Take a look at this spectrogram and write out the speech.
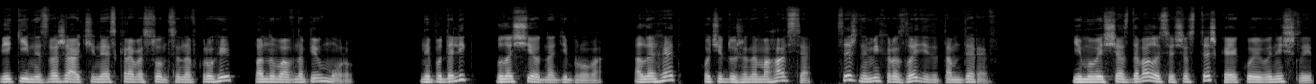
в якій, незважаючи на яскраве сонце навкруги, панував напівморок. Неподалік була ще одна діброва, але гет, хоч і дуже намагався, все ж не міг розгледіти там дерев. Йому весь час здавалося, що стежка, якою вони йшли,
